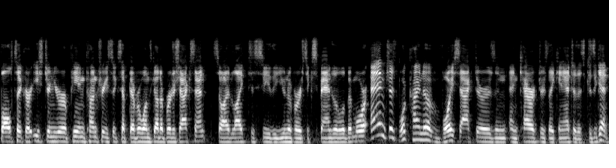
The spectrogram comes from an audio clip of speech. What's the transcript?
Baltic or Eastern European countries, except everyone's got a British accent. So I'd like to see the universe expand a little bit more, and just what kind of voice actors and, and characters they can add to this. Because again,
